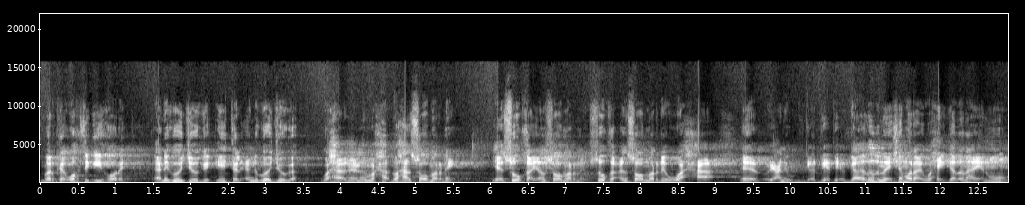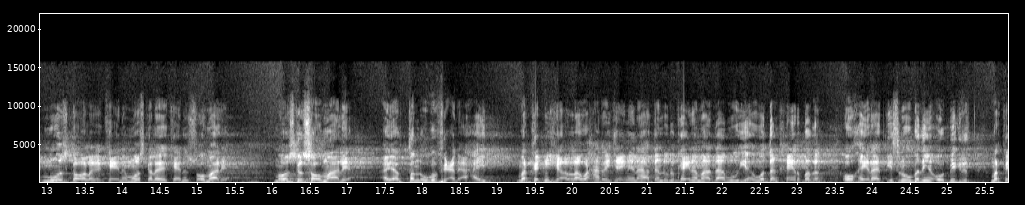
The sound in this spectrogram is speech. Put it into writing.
Marka waqtigii hore anigoo jooga ital anigoo jooga waxaan soo marnay. Suuqa ayaan soo marnay. Suuqa aan soo marnay waxaa yani gaaladu meesha maraya waxay gadanayeen muuska oo laga keenay muuska laga keenay soomaaliya. Muuska soomaaliya ayaa tan ugu fiican ahayd marka insha allah waxaan rajaynaynaa haddan dhulkayna maadaama uu yahay waddan khayr badan oo khayraadkiisna uu badan yahay oo bigrid. Marka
